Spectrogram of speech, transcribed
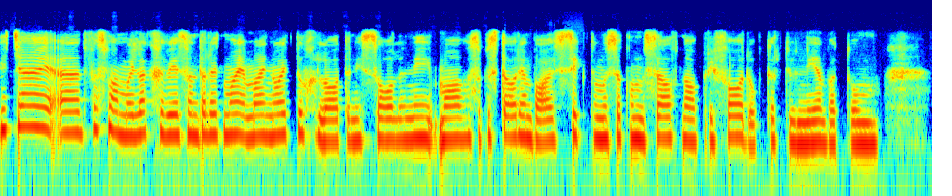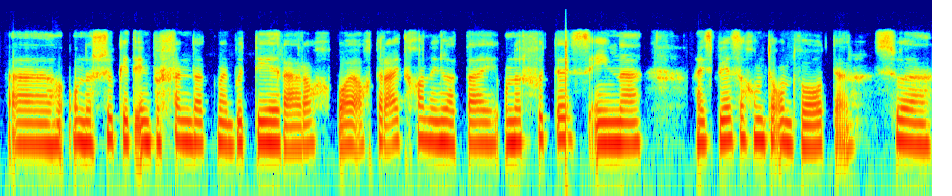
Weet jy, uh, dit was maar moeilik geweest want hulle het my my nooit toegelaat in die sale nie, maar was op 'n stadium baie siek, toe moes ek homself na 'n privaat dokter toe neem wat hom uh ondersoek het en bevind dat my boetie regtig baie agteruit gaan en dat hy ondervoed is en uh hy's besig om te ontwater. So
